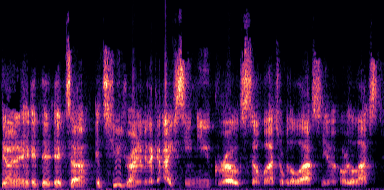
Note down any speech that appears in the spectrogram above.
Yeah it, it, it's uh it's huge right? I mean like i've seen you grow so much over the last you know over the last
